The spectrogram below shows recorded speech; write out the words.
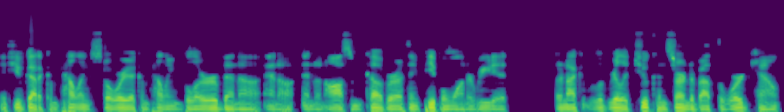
if you've got a compelling story, a compelling blurb, and a and a and an awesome cover, I think people want to read it. They're not really too concerned about the word count,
